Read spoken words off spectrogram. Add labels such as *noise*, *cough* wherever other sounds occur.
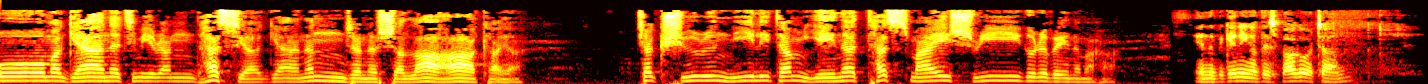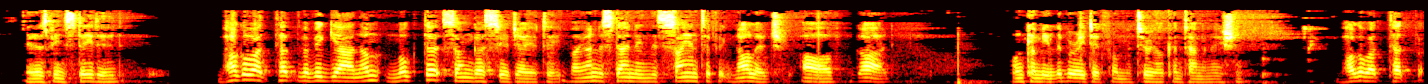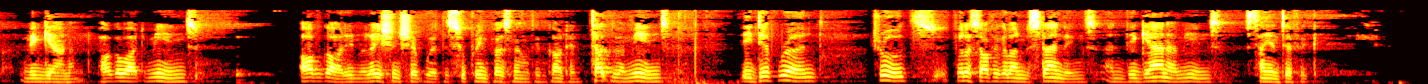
ॐ ज्ञानतिमिरन्धस्य ज्ञानञ्जनशलाकय चक्षुरुन्मीलितं येन तस्मै श्रीगुरवे नमः In the beginning of this Bhagavatam, it has been stated, Bhagavat Tattva Vijnanam Mukta Sangasya Jayate. By understanding this scientific knowledge of God, one can be liberated from material contamination. Bhagavat Tattva Vijnanam. Bhagavat means of God in relationship with the Supreme Personality of Godhead. Tattva means the different truths, philosophical understandings, and Vijnana means scientific.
